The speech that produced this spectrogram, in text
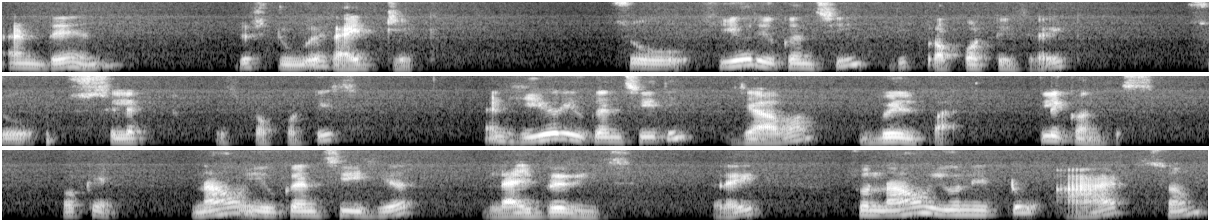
And then just do a right click. So here you can see the properties right? So select these properties and here you can see the java build path. Click on this. Okay. Now you can see here libraries right? So now you need to add some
